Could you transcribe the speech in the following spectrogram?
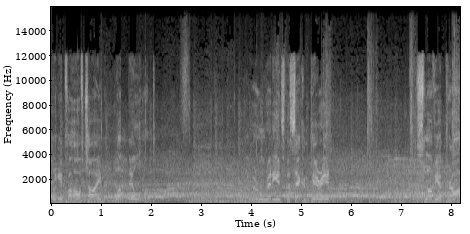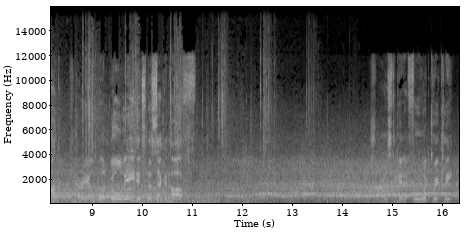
heading in for half-time, 1-0 up. we're already into the second period. Slavia Prague carry a one-goal lead into the second half. Tries to get it forward quickly.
